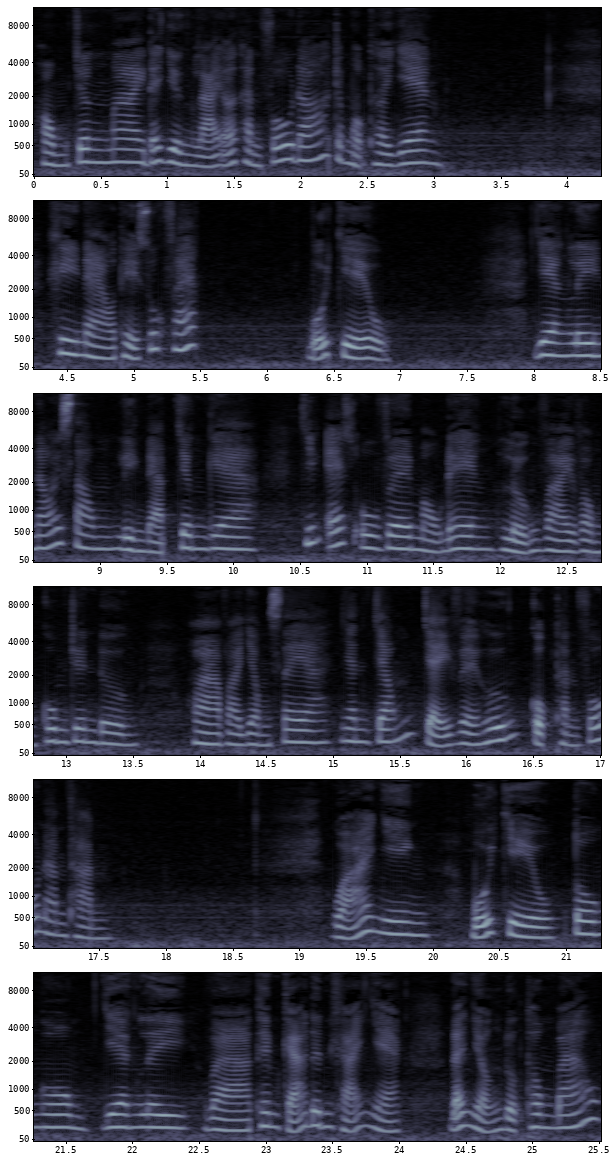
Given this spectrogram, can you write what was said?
Hồng Trân Mai đã dừng lại ở thành phố đó trong một thời gian. Khi nào thì xuất phát? Buổi chiều. Giang Ly nói xong liền đạp chân ga, chiếc SUV màu đen lượn vài vòng cung trên đường, hòa vào dòng xe, nhanh chóng chạy về hướng cục thành phố Nam Thành. Quả nhiên, buổi chiều, Tô Ngôn, Giang Ly và thêm cả Đinh Khải Nhạc đã nhận được thông báo,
